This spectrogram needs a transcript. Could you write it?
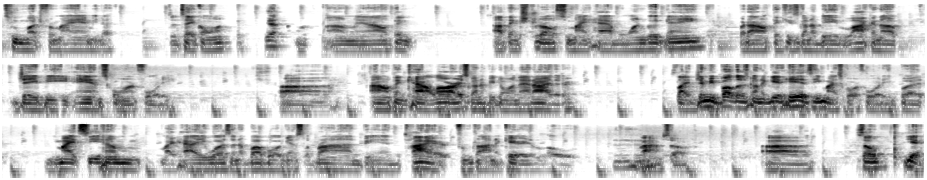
too much for Miami to to take on. Yeah. I mean, I don't think I think Strus might have one good game, but I don't think he's going to be locking up JB and scoring 40. Uh, I don't think Kyle Lowry is going to be doing that either. It's like Jimmy Butler's going to get his. He might score 40, but might see him like how he was in a bubble against LeBron, being tired from trying to carry the load by himself. Uh, so, yeah,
